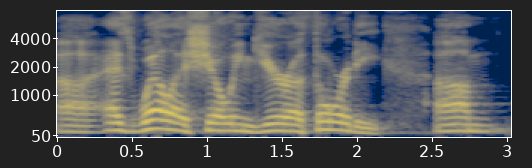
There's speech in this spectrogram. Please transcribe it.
uh, as well as showing your authority. Um,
